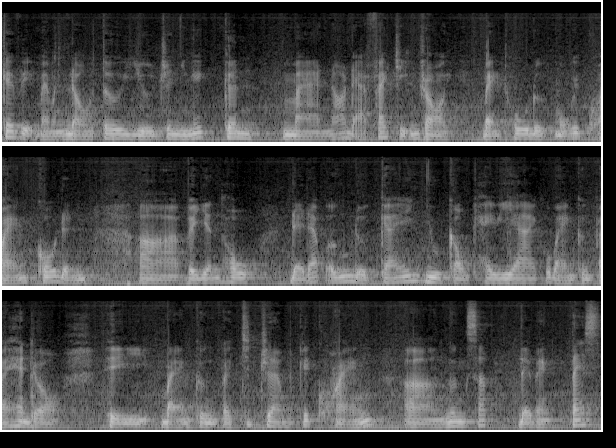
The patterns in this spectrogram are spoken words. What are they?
cái việc mà bạn đầu tư dựa trên những cái kênh mà nó đã phát triển rồi bạn thu được một cái khoản cố định à, về doanh thu để đáp ứng được cái nhu cầu KPI của bạn cần phải handle thì bạn cần phải trích ra một cái khoản uh, ngân sách để bạn test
